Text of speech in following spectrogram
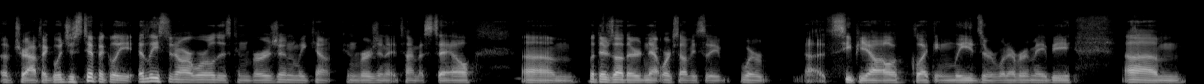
of traffic, which is typically, at least in our world, is conversion. We count conversion at time of sale. Um, but there's other networks, obviously, where uh, CPL collecting leads or whatever it may be. Um,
